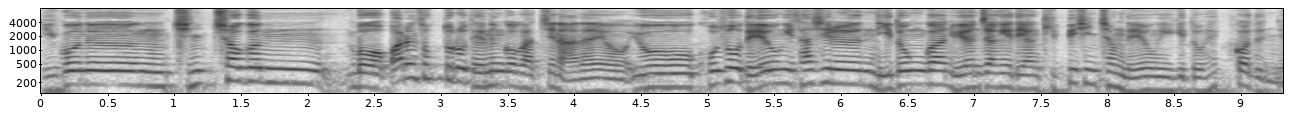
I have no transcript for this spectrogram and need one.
이거는 진척은 뭐 빠른 속도로 되는 것 같진 않아요. 요 고소 내용이 사실은 이동관 위원장에 대한 기피 신청 내용이기도 했거든요.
